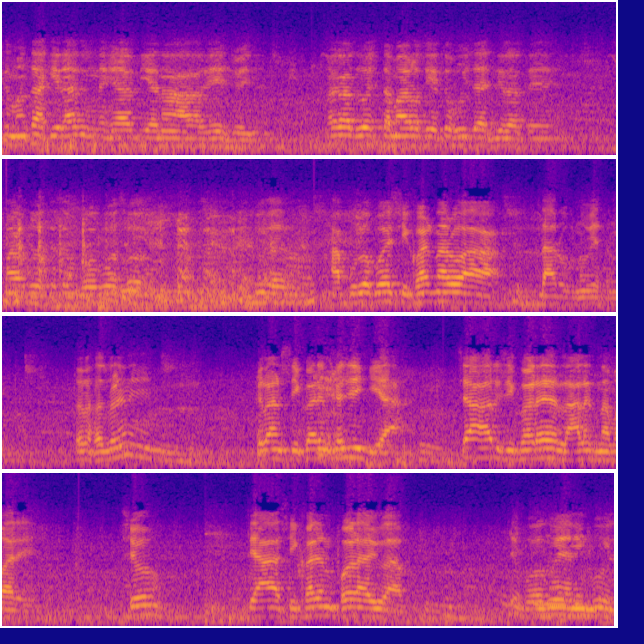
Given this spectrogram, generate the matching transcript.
કે મને તો આખી રાત ઊંઘ નહીં આવતી ના, આ એ જોઈને. મારા દોષ તમારો છે તો હું જાય છે રાતે. મારો દોસ્ત તમે ભોગવો છો? આ પૂરો ભાઈ શીખવાડનારો આ દારૂ નું વ્યસન તને હસબડે ને? પેલા શીખવાડીને કજી ગયા. સારું શીખવાડે, લાલચ ના મારે. શું? ત્યાં શીખવાડે ફળ આવ્યું આપ. તે ભોગવે એની ભૂલ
